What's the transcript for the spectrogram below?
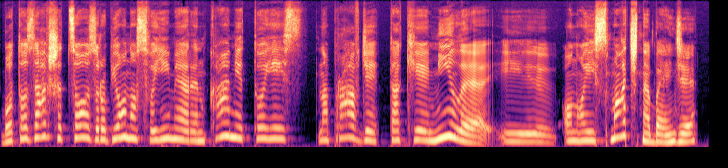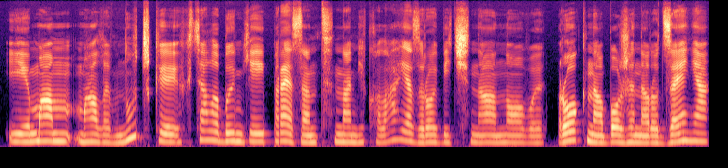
bo to zawsze, co zrobiono swoimi rękami, to jest naprawdę takie miłe i ono i smaczne będzie. I mam małe wnuczki, chciałabym jej prezent na Mikołaja zrobić na Nowy Rok, na Boże Narodzenia.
